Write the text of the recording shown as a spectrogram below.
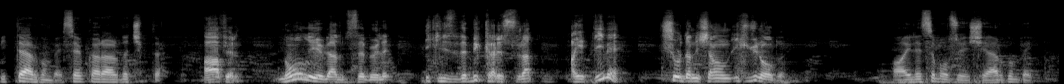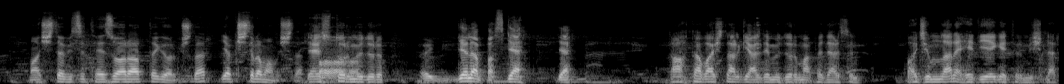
Bitti Ergun Bey. Sev kararı da çıktı. Aferin. Ne oluyor evladım size böyle? İkinizde de bir karış surat. Ayıp değil mi? Şurada nişanlının iki gün oldu. Ailesi bozuyor işi Ergun Bey. Maçta bizi tezahüratta görmüşler, yakıştıramamışlar. Destur müdürüm. Ee, gel Abbas gel. Gel. Tahta başlar geldi müdürüm affedersin. Bacımlara hediye getirmişler.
